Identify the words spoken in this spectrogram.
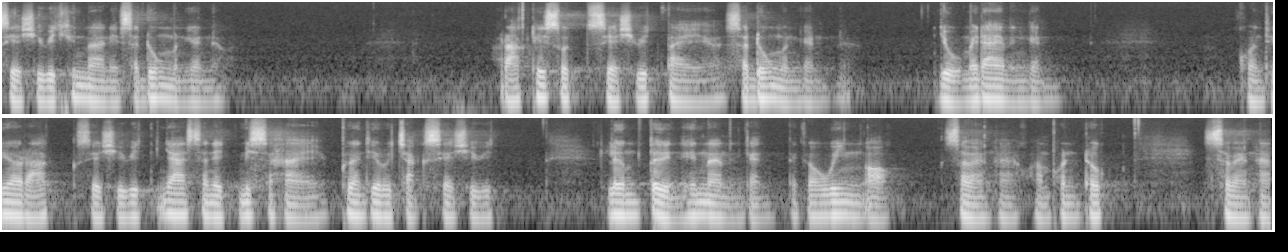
เสียชีวิตขึ้นมาเนี่ยสะดุ้งเหมือนกันนะรักที่สุดเสียชีวิตไปสะดุ้งเหมือนกัน อยู่ไม่ได้เหมือนกัน คนที่รักเสียชีวิตญาติสนิทมิตรสหาย เพื่อนที่รู้จักเสียชีวิต เริ่มตื่นขึ้นมาเหมือนกัน แล้วก็วิ่งออกแสวงหาความพ้นทุกข์แสวงหา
